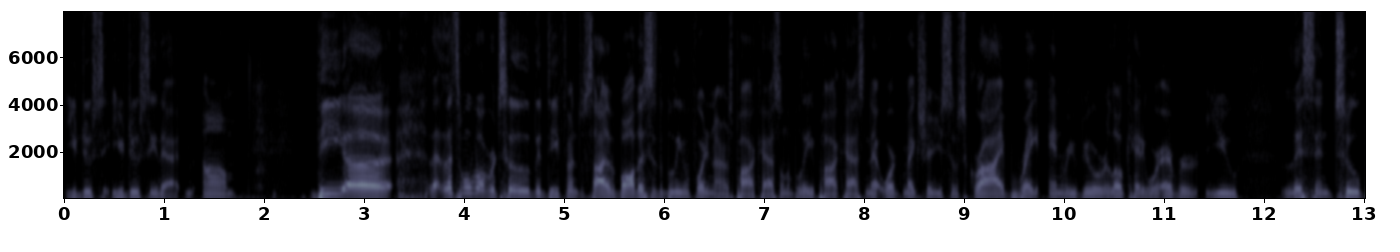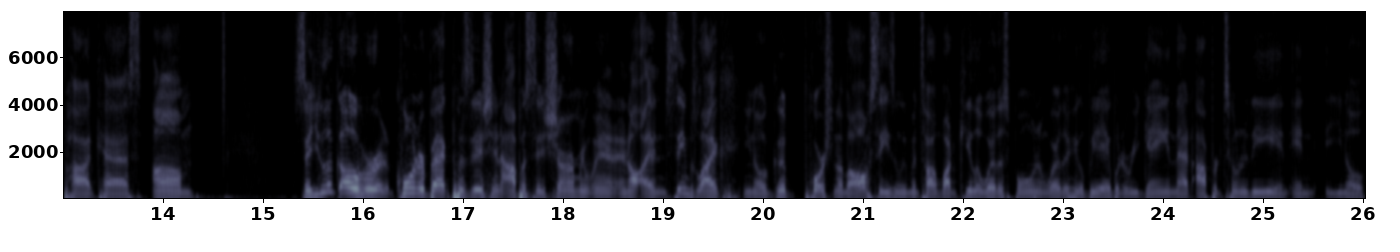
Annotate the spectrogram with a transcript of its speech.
you do see you do see that. Um, the uh, let's move over to the defensive side of the ball. This is the Believe in 49ers podcast on the Believe Podcast Network. Make sure you subscribe, rate, and review. We're located wherever you listen to podcasts. Um, so you look over cornerback position opposite Sherman, and, and, seems like you know a good portion of the offseason we've been talking about Ahkello Witherspoon and whether he'll be able to regain that opportunity, and, and you know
